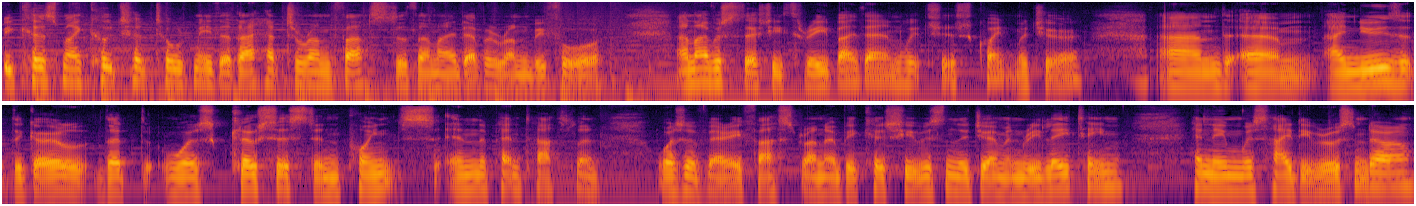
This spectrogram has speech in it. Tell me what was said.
because my coach had told me that I had to run faster than I'd ever run before. And I was 33 by then, which is quite mature. And um, I knew that the girl that was closest in points in the pentathlon was a very fast runner because she was in the German relay team. Her name was Heidi Rosendahl,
